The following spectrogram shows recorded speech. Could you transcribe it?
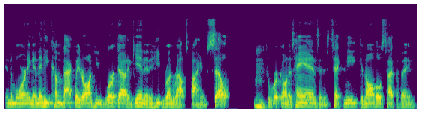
in the morning, and then he'd come back later on. He'd work out again, and he'd run routes by himself mm. to work on his hands and his technique and all those type of things.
